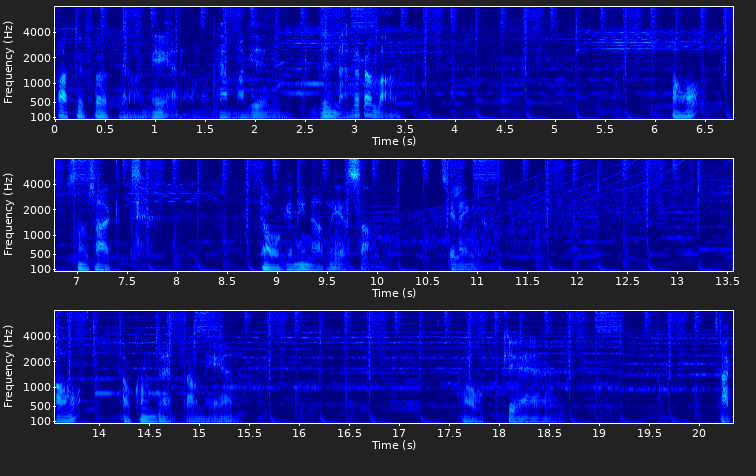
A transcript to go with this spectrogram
Och att du får uppleva mer av den magin och dina drömmar. Ja, som sagt, dagen innan resan till England. Ja, jag kommer berätta mer. Och eh, tack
